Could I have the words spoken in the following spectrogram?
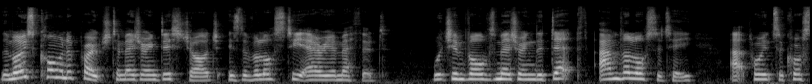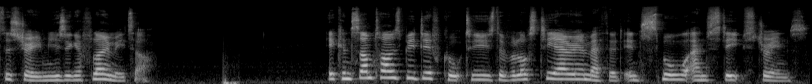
The most common approach to measuring discharge is the velocity area method, which involves measuring the depth and velocity at points across the stream using a flow meter. It can sometimes be difficult to use the velocity area method in small and steep streams.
